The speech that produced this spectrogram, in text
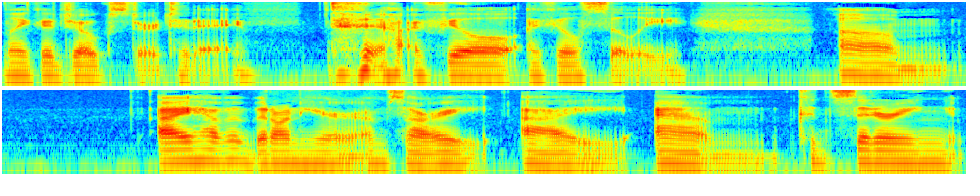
like a jokester today. I feel I feel silly. Um, I haven't been on here. I'm sorry. I am considering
